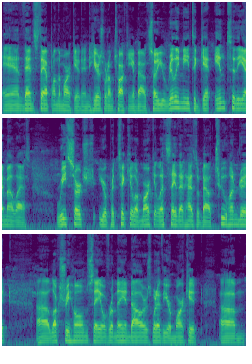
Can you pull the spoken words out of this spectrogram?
and then stay up on the market. And here's what I'm talking about. So you really need to get into the MLS, research your particular market. Let's say that has about 200 uh, luxury homes, say over a million dollars, whatever your market, um,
